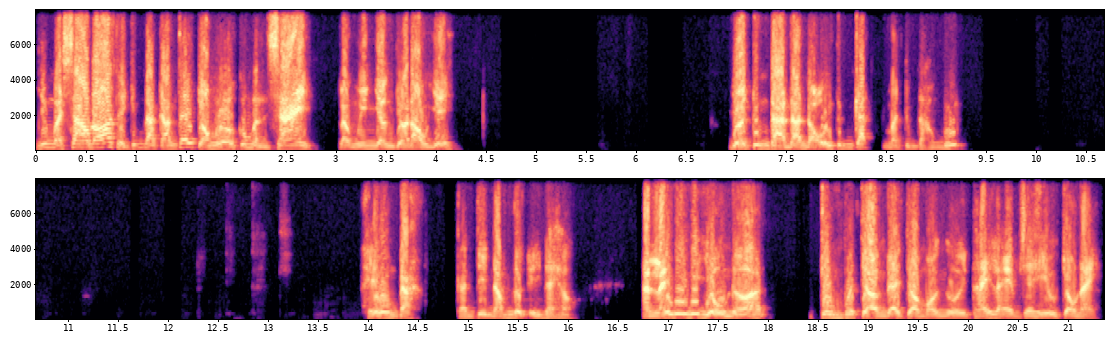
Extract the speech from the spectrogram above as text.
Nhưng mà sau đó thì chúng ta cảm thấy chọn lựa của mình sai là nguyên nhân do đâu vậy? Do chúng ta đã đổi tính cách mà chúng ta không biết. Hiểu không ta? Các anh chị nắm được ý này không? Anh lấy ví dụ nữa chung hết trơn để cho mọi người thấy là em sẽ hiểu chỗ này.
